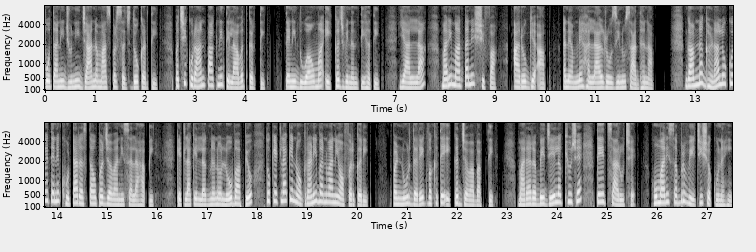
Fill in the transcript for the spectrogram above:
પોતાની જૂની જા નમાઝ પર સજદો કરતી, પછી કુરાન પાકની તિલાવત કરતી. તેની દુઆઓમાં એક જ વિનંતી હતી, યા અલ્લાહ, મારી માતાને શિફા, આરોગ્ય આપ અને અમને હલાલ રોઝીનું સાધન આપ. ગામના ઘણા લોકોએ તેને ખોટા રસ્તા ઉપર જવાની સલાહ આપી. કેટલાકે લગ્નનો લોભ આપ્યો તો કેટલાકે નોકરાણી બનવાની ઓફર કરી. પણ નૂર દરેક વખતે એક જ જવાબ આપતી. મારા રબે જે લખ્યું છે તે જ સારું છે. હું મારી સબ્ર વેચી શકું નહીં.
